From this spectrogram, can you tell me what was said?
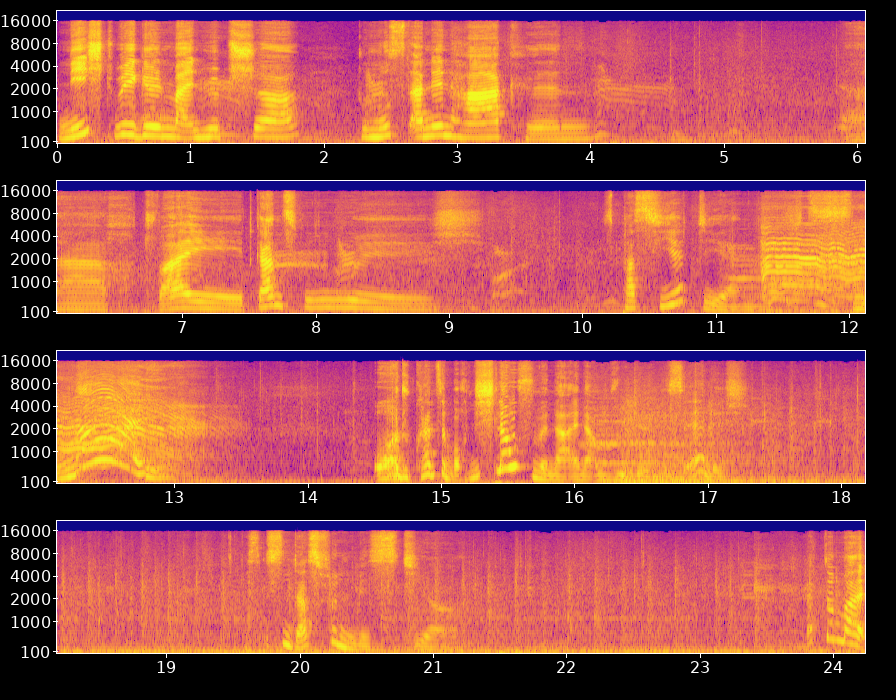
Nicht wiggeln, mein Hübscher. Du musst an den Haken. Ach, Dwight, ganz ruhig. Es passiert dir nichts. Nein! Oh, du kannst aber auch nicht laufen, wenn da einer am Wügeln ist, ehrlich. Was ist denn das für ein Mist hier? Bleib doch mal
